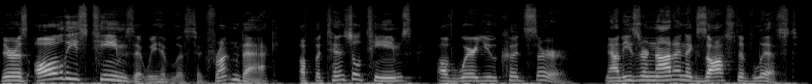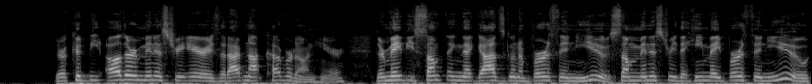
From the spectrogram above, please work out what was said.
there is all these teams that we have listed, front and back, of potential teams of where you could serve. Now, these are not an exhaustive list. There could be other ministry areas that I've not covered on here. There may be something that God's going to birth in you, some ministry that He may birth in you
